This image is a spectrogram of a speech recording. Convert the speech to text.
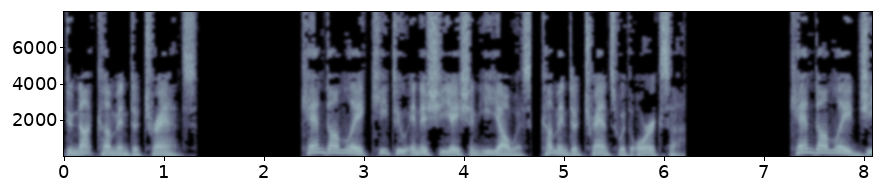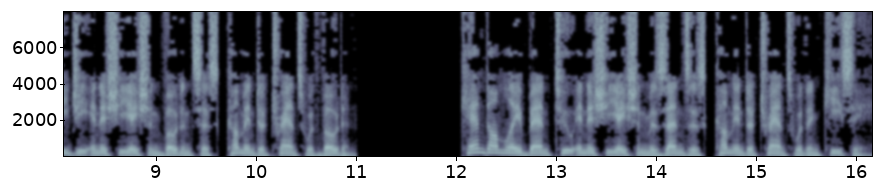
do not come into trance. Candomblé Kitu initiation Iyawas, come into trance with Orixá. Candomblé Jeje initiation Vodensis, come into trance with Vodun. Candomblé Bantu initiation Mazenzas, come into trance with Nkisi.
